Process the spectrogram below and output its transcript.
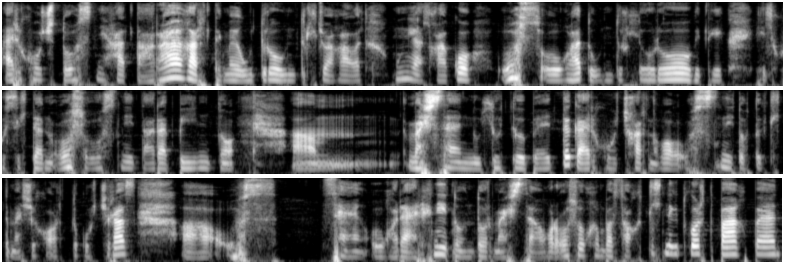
арх хууж дуусныхаа дараагаар тийм ээ өдрөө өндөрлж байгаа бол мөн ялгаагүй ус уугаад өндөрлөөрөө гэдгийг хэлэх хүсэлтэй нь ус уусны дараа биеинд нөө маш сайн нөлөөтэй байдаг. Арх хуужахаар нөгөө усны дутагдалт маш их ордог учраас ус сайн уугаараа архины дундуур маш сайн уугаар ус уух юм бол согтол нэгдүгээрт бага байна.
